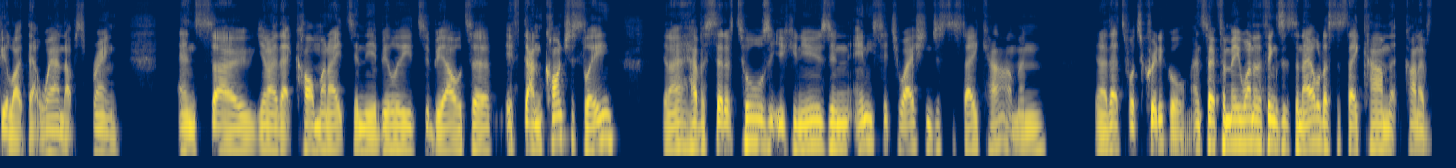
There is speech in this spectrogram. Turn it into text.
feel like that wound up spring. And so, you know, that culminates in the ability to be able to, if done consciously, you know, have a set of tools that you can use in any situation just to stay calm. And, you know, that's what's critical. And so for me, one of the things that's enabled us to stay calm that kind of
